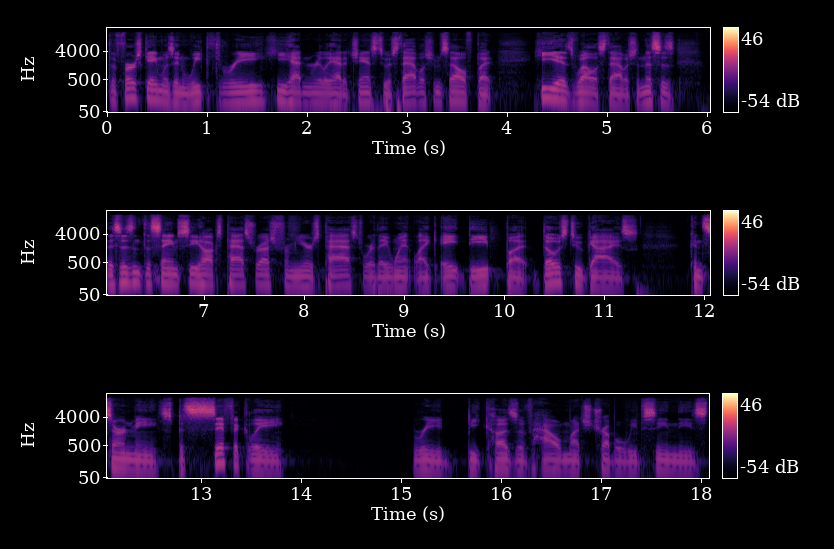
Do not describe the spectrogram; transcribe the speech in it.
the first game was in week three. He hadn't really had a chance to establish himself, but he is well established. And this is this isn't the same Seahawks pass rush from years past where they went like eight deep. But those two guys concern me specifically. Reed because of how much trouble we've seen these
